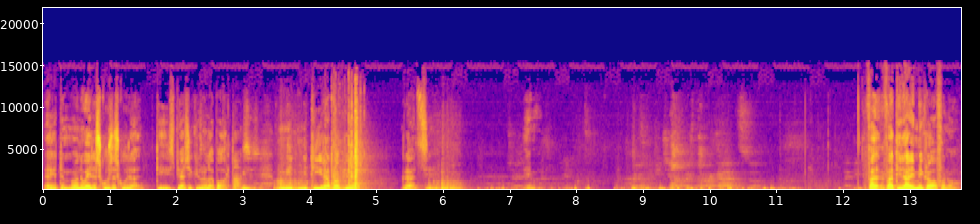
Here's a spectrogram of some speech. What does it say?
eh, Manuela, scusa, scusa, ti dispiace chiudere la porta? Ah, sì, sì. Mi, mi tira proprio... Grazie. fatti dare il microfono,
